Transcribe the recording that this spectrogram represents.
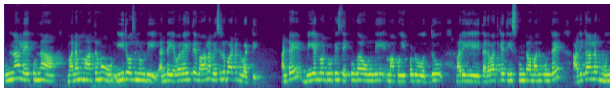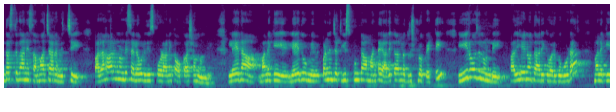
ఉన్నా లేకున్నా మనం మాత్రము ఈ రోజు నుండి అంటే ఎవరైతే వాళ్ళ వెసులుబాటును బట్టి అంటే బిఎల్ఓ డ్యూటీస్ ఎక్కువగా ఉండి మాకు ఇప్పుడు వద్దు మరి తర్వాతకే తీసుకుంటాం అనుకుంటే అధికారులకు ముందస్తుగానే సమాచారం ఇచ్చి పదహారు నుండి సెలవులు తీసుకోవడానికి అవకాశం ఉంది. లేదా మనకి లేదు మేము ఇప్పటి నుంచే తీసుకుంటామంటే అధికారుల దృష్టిలో పెట్టి ఈ రోజు నుండి పదిహేనో తారీఖు వరకు కూడా మనకి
